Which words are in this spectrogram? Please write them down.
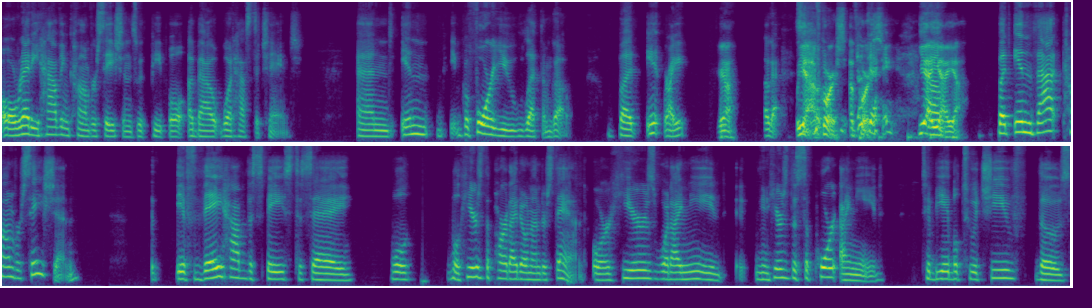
already having conversations with people about what has to change. And in before you let them go. But it right? Yeah. okay. Yeah of course of course. Okay. yeah Um, yeah yeah but in that conversation if they have the space to say well well here's the part i don't understand or here's what i need you know, here's the support i need to be able to achieve those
